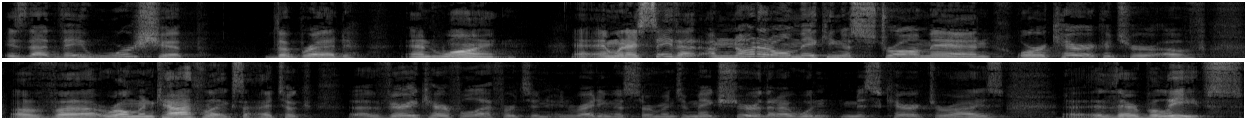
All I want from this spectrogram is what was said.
is that they worship the bread and wine. And when I say that, I'm not at all making a straw man or a caricature of, of uh, Roman Catholics. I took uh, very careful efforts in, in writing this sermon to make sure that I wouldn't mischaracterize uh, their beliefs.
